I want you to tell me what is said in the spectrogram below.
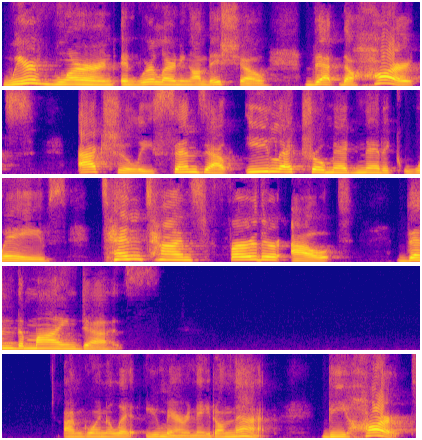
we've learned and we're learning on this show that the heart actually sends out electromagnetic waves 10 times further out than the mind does. I'm going to let you marinate on that. The heart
